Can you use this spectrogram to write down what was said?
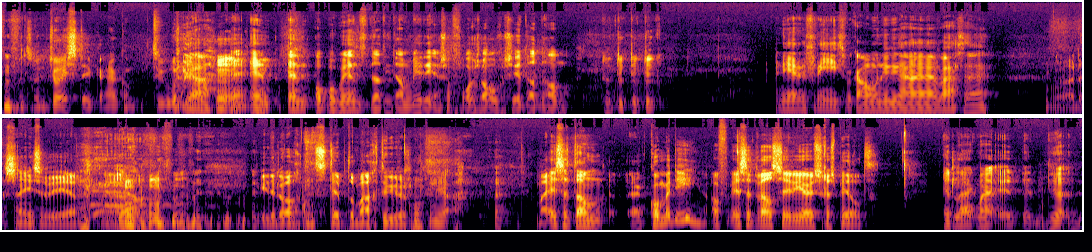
met zo'n joystick aankomt toe. Ja, en, en, en op het moment dat hij dan midden in zijn voice-over zit, dat dan... Tuk, tuk, tuk, tuk. Meneer de Vries, we komen nu eh wachten. Nou, daar zijn ze weer. Iedere ochtend stipt om 8 uur. Ja. Maar is het dan een comedy of is het wel serieus gespeeld? Het lijkt mij, de,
